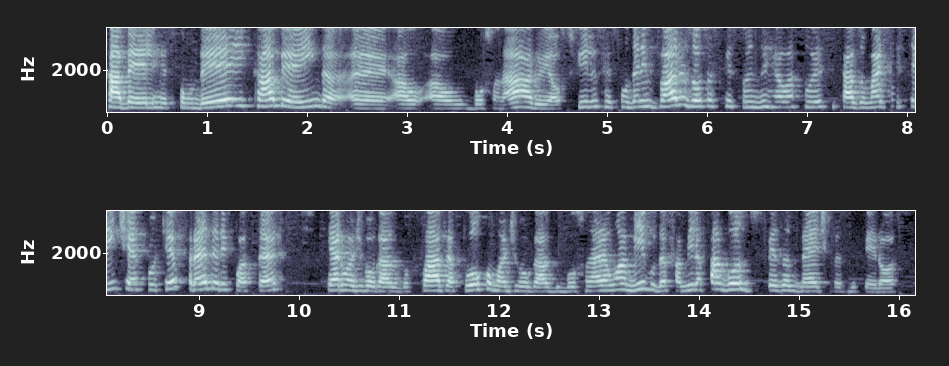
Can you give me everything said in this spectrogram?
cabe a ele responder e cabe ainda é, ao, ao, Bolsonaro e aos filhos responderem várias outras questões em relação a esse caso. O mais recente é porque Frederico Assef, que era um advogado do Flávio, atuou como advogado do Bolsonaro, é um amigo da família, pagou as despesas médicas do Queiroz.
